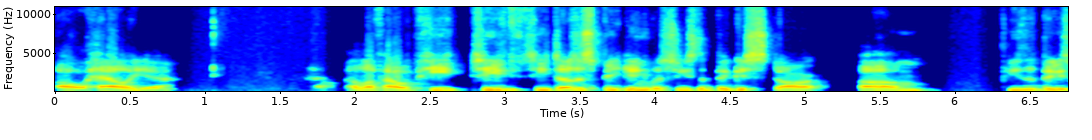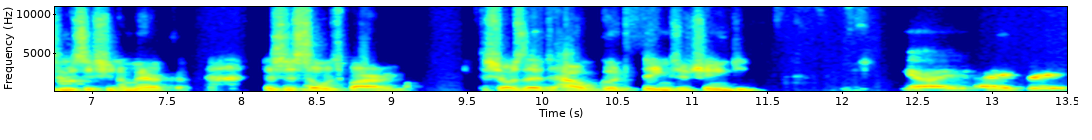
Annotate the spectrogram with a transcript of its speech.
Oh hell yeah! I love how he he he doesn't speak English. He's the biggest star. Um, he's the biggest musician in America. It's just so inspiring. It shows that how good things are changing. Yeah, I, I agree.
